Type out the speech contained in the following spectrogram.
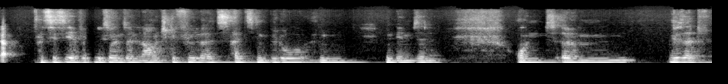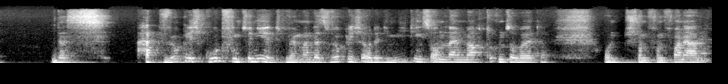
Ja. Es ist eher wirklich so ein, so ein Lounge-Gefühl als, als ein Büro in, in dem Sinne. Und ähm, wie gesagt, das hat wirklich gut funktioniert, wenn man das wirklich oder die Meetings online macht und so weiter und schon von vorne an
